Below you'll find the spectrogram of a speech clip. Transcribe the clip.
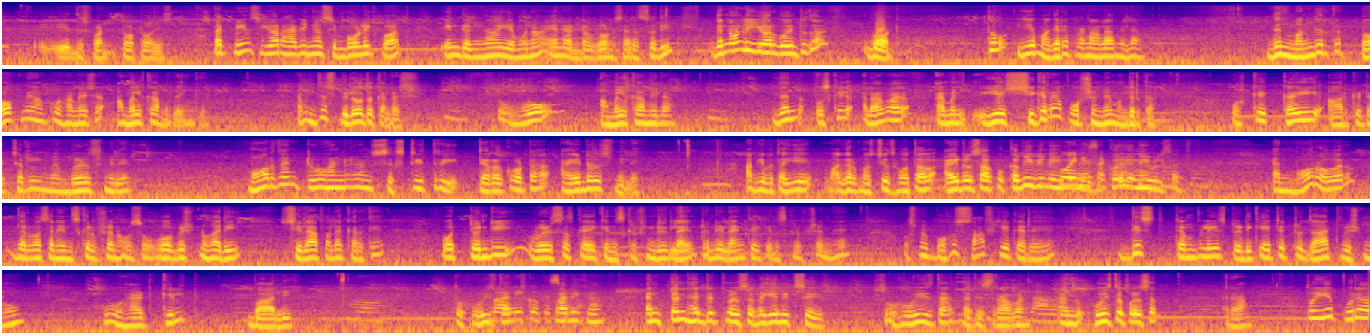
this one tortoise that means you are having a symbolic bath in Ganga Yamuna and underground Saraswati then only you are going to the god तो ये मकर प्रणाला मिला। Then मंदिर का top में आपको हमेशा अमल का मिलेंगे I mean just below the kalash तो वो अमल का मिला देन उसके अलावा आई मीन ये शिगरा पोर्शन है मंदिर का उसके कई आर्किटेक्चरल मेंबर्स मिले मोर देन 263 टेराकोटा आइडल्स मिले आप ये बताइए अगर मस्जिद होता आइडल्स आपको कभी भी नहीं नहीं। कोई नहीं मिल सकता and more over there was an inscription also वो विष्णु हरि शिलाफलक करके वो ट्वेंटी वर्सेस का एक इंस्क्रिप्शन लाइन ट्वेंटी लाइन का एक इंस्क्रिप्शन है। उसमें बहुत साफ़ ये कह रहे हैं this temple is dedicated to that Vishnu who had killed Bali तो हु इज़ बाली को किसने बाली का। And ten headed person again it says so who is that that is Ravana. And who is the person Ram तो ये पूरा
